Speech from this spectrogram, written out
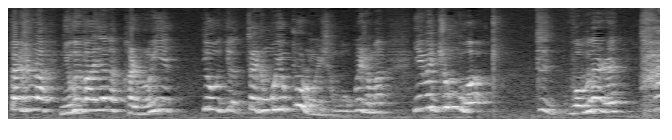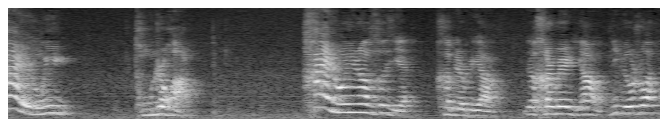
但是呢，你会发现呢，很容易又又在中国又不容易成功，为什么？因为中国这我们的人太容易同质化了，太容易让自己和别人不一样，和别人一样了。你比如说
